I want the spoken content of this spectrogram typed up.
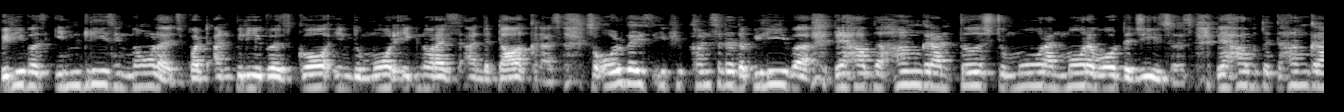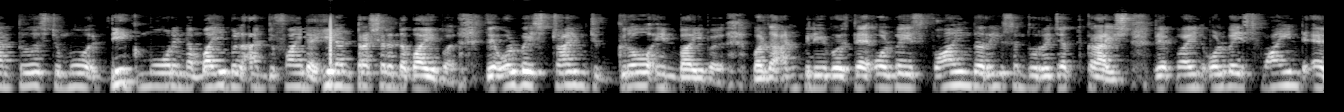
Believers increase in knowledge but unbelievers go into more ignorance and the darkness. So always if you consider the believer they have the hunger and thirst to more and more about the jesus. They have the hunger and thirst to more dig more in the bible and to find a hidden treasure in the bible. They always trying to grow in bible. But the unbelievers they always find find the reason to reject Christ. They find always find a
